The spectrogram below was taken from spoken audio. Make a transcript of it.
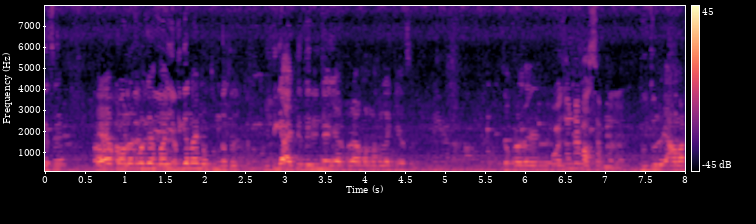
গেছে। হ্যাঁ ফোনের কই এদিকে নাই নতুনটা তো এদিকে আইতে দেরি নাই তারপরে আমার লোক লাগে গেছে। কয়জনের মারছে আপনারা দুজনে আমার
